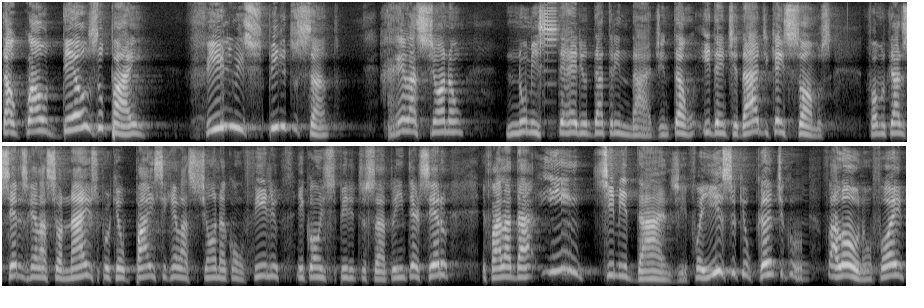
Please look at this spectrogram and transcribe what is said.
tal qual Deus o Pai, Filho e Espírito Santo relacionam no mistério da Trindade. Então, identidade, quem somos? Fomos criados seres relacionais porque o Pai se relaciona com o Filho e com o Espírito Santo. E em terceiro, fala da intimidade. Foi isso que o cântico falou, não foi?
